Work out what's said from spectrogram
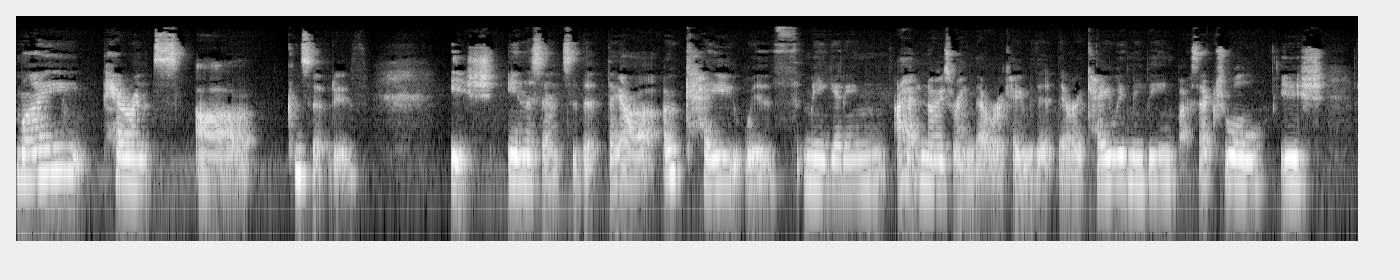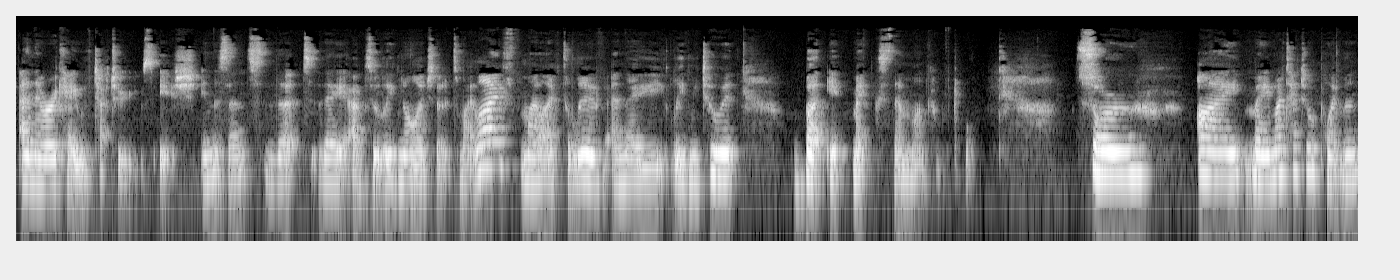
my parents are conservative ish in the sense that they are okay with me getting I had a nose ring, they were okay with it. They're okay with me being bisexual ish and they're okay with tattoos ish in the sense that they absolutely acknowledge that it's my life, my life to live and they leave me to it, but it makes them uncomfortable. So I made my tattoo appointment.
